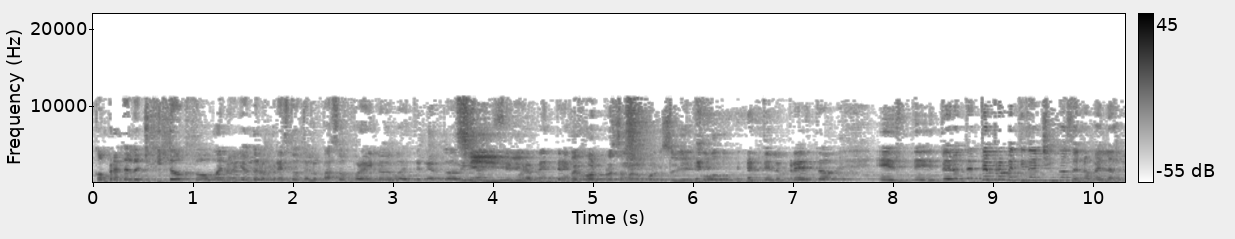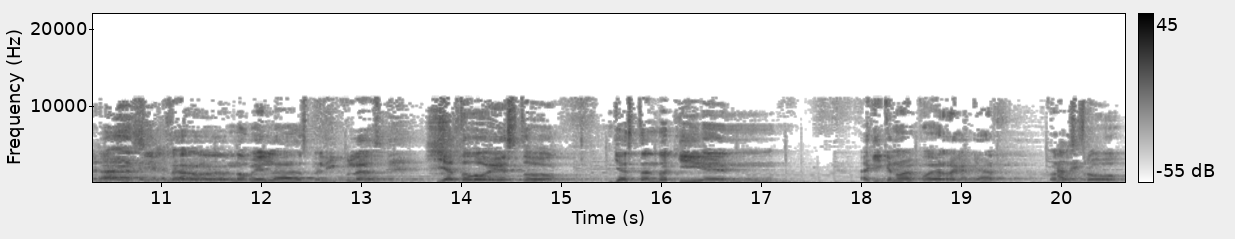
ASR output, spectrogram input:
cómpratelo chiquito, o bueno, yo te lo presto, te lo paso, por ahí lo debo de tener todavía, Sí, seguramente. mejor préstamelo porque soy bien codo. te lo presto. Este, pero te, te he prometido chingos de novelas, ¿verdad? Ah, sí, claro, novelas, películas y a todo esto, ya estando aquí en... Aquí que no me puede regañar con A nuestro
